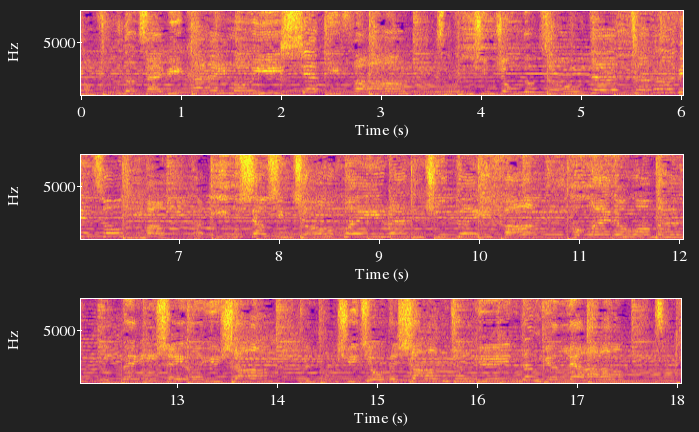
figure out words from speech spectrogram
仿佛都在避开某一些地方，在人群中都走得特别匆忙，怕一不小心就谁而遇上？忍痛许久的伤，终于能原谅，才明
